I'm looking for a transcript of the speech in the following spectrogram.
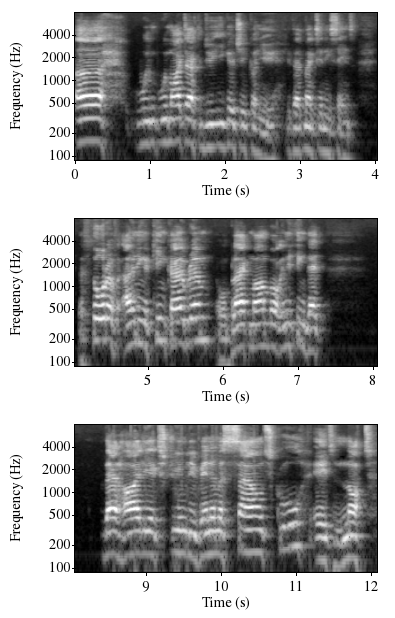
uh, we, we might have to do ego check on you, if that makes any sense. The thought of owning a king cobra or black mamba or anything that that highly extremely venomous sounds cool, it's not.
